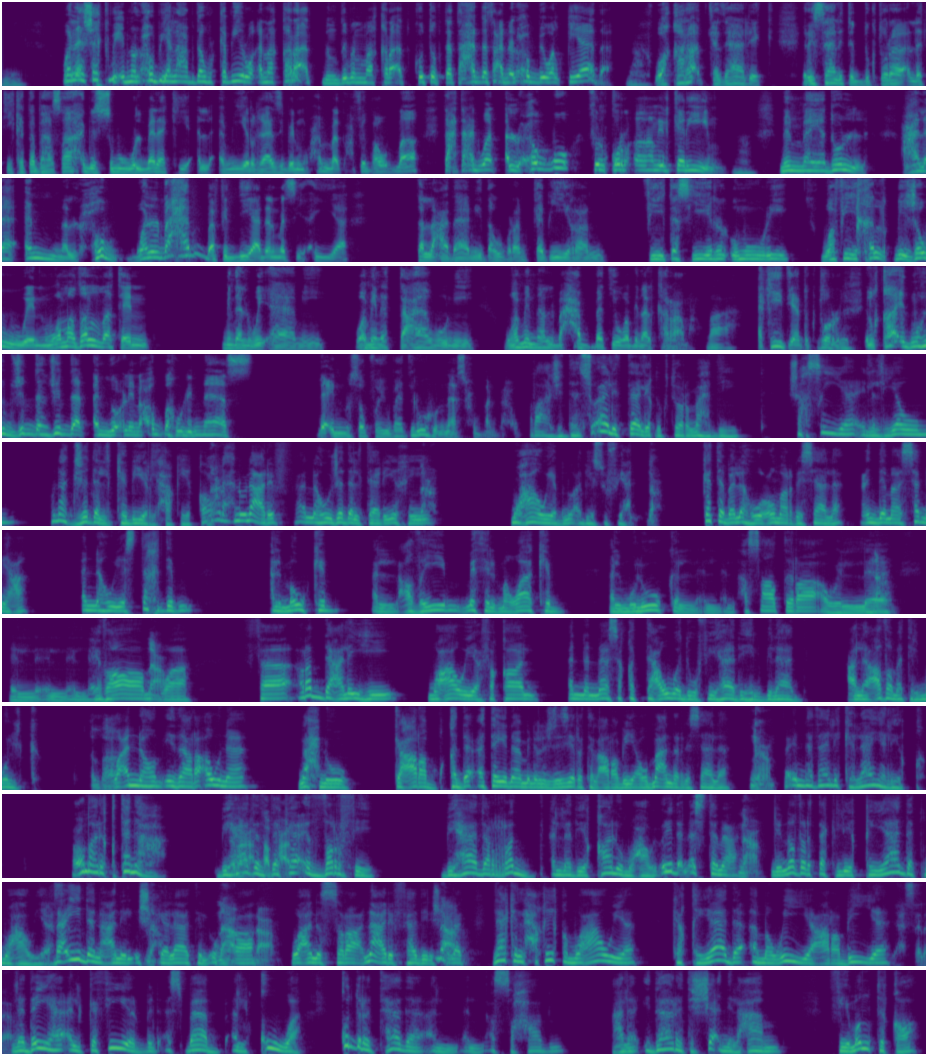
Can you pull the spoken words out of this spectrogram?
ولا شك بأن الحب يلعب دور كبير وأنا قرأت من ضمن ما قرأت كتب تتحدث عن الحب والقيادة. نعم. وقرأت كذلك رسالة الدكتوراه التي كتبها صاحب السمو الملكي الأمير غازي بن محمد حفظه الله تحت عنوان الحب في القرآن الكريم نعم. مما يدل على أن الحب والمحبة في الديانة المسيحية تلعبان دورا كبيرا في تسيير الأمور وفي خلق جو ومظلة من الوئام ومن التعاون ومن المحبة ومن الكرامة. رائع. أكيد يا دكتور. القائد مهم جدا جدا أن يعلن حبه للناس لأنه سوف يبادلوه الناس حبا بحب. رائع جدا. سؤالي التالي دكتور مهدي شخصية إلى اليوم هناك جدل كبير الحقيقة نعم. ونحن نعرف أنه جدل تاريخي نعم. معاوية بن أبي سفيان نعم. كتب له عمر رسالة عندما سمع أنه يستخدم الموكب العظيم مثل مواكب الملوك ال- ال- الأساطرة أو ال- نعم ال- ال- العظام نعم. و فرد عليه معاوية فقال أن الناس قد تعودوا في هذه البلاد على عظمة الملك الله وأنهم إذا رأونا نحن كعرب قد أتينا من الجزيرة العربية أو معنا الرسالة. نعم. فإن ذلك لا يليق. عمر اقتنع بهذا طبعاً. الذكاء الظرفي بهذا الرد الذي قاله معاوية. أريد أن أستمع نعم. لنظرتك لقيادة معاوية يا سلام. بعيدا عن الإشكالات الأخرى نعم نعم. وعن الصراع. نعرف هذه الإشكالات. نعم. لكن الحقيقة معاوية كقيادة أموية عربية يا سلام. لديها الكثير من أسباب القوة قدرة هذا ال- ال- الصحابي على إدارة الشأن العام في منطقة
